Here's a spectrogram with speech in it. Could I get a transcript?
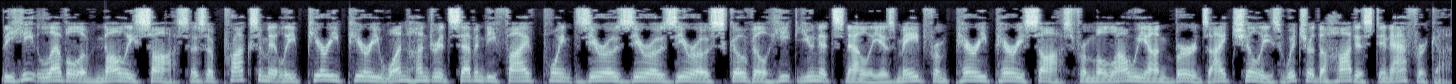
The heat level of Nali sauce is approximately Piri Piri 175.000 Scoville heat units. Nali is made from peri peri sauce from Malawian bird's eye chilies which are the hottest in Africa.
